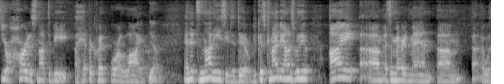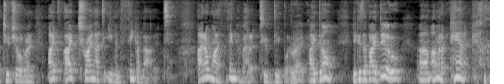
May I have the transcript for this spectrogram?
your hardest not to be a hypocrite or a liar. Yeah. And it's not easy to do because, can I be honest with you? I, um, as a married man um, uh, with two children, I, I try not to even think about it. I don't want to think about it too deeply. Right. I don't because if I do, um, I'm gonna panic.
